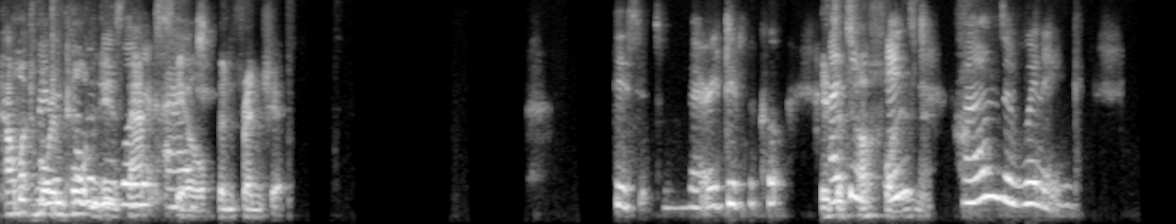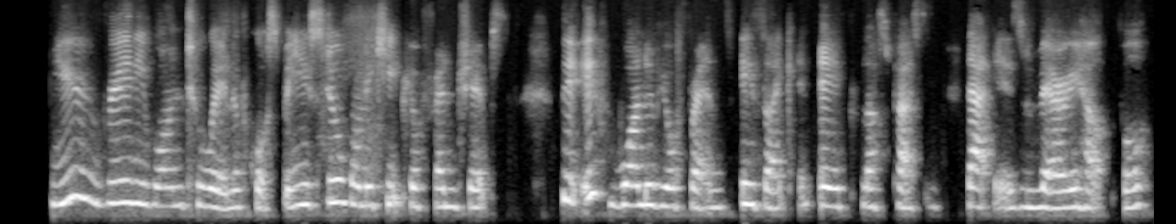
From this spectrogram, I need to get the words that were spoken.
How much more important is that skill add- than friendship? this is very difficult It's I a think tough one, in isn't it? terms of winning you really want to win of course but you still want to keep your friendships. So if one of your friends is like an a plus person that is very helpful.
